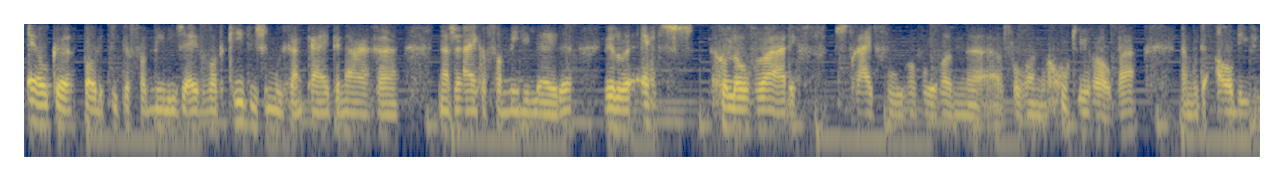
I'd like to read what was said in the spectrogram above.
elke politieke familie eens even wat kritischer moet gaan kijken naar, uh, naar zijn eigen familieleden. Willen we echt geloofwaardig strijd voeren voor een, uh, voor een goed Europa, dan moeten al die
